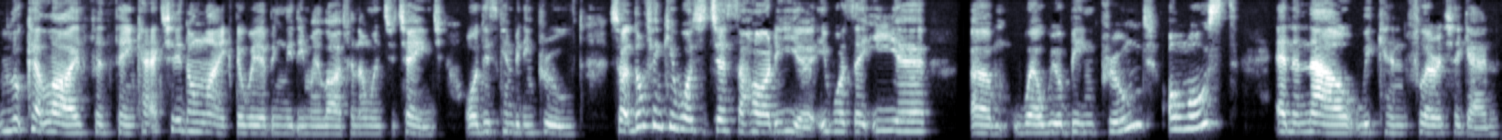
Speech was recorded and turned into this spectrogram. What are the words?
look at life and think, I actually don't like the way I've been leading my life and I want to change, or this can be improved. So I don't think it was just a hard year. It was a year um, where we were being pruned almost, and then now we can flourish again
